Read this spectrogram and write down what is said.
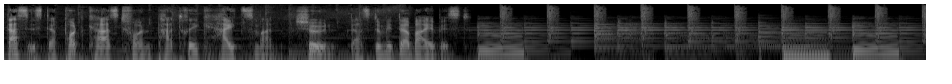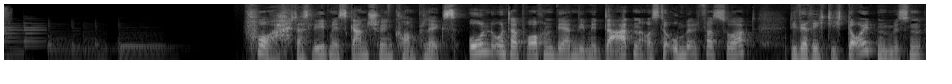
Das ist der Podcast von Patrick Heitzmann. Schön, dass du mit dabei bist. Puh, das Leben ist ganz schön komplex. Ununterbrochen werden wir mit Daten aus der Umwelt versorgt, die wir richtig deuten müssen,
